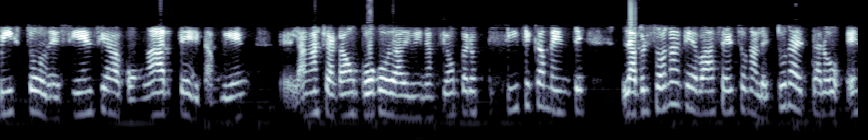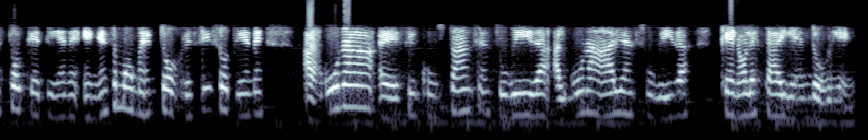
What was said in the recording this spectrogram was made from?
visto de ciencia con arte y también le han achacado un poco de adivinación, pero específicamente la persona que va a hacerse una lectura del tarot es porque tiene, en ese momento preciso, tiene alguna eh, circunstancia en su vida, alguna área en su vida que no le está yendo bien.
